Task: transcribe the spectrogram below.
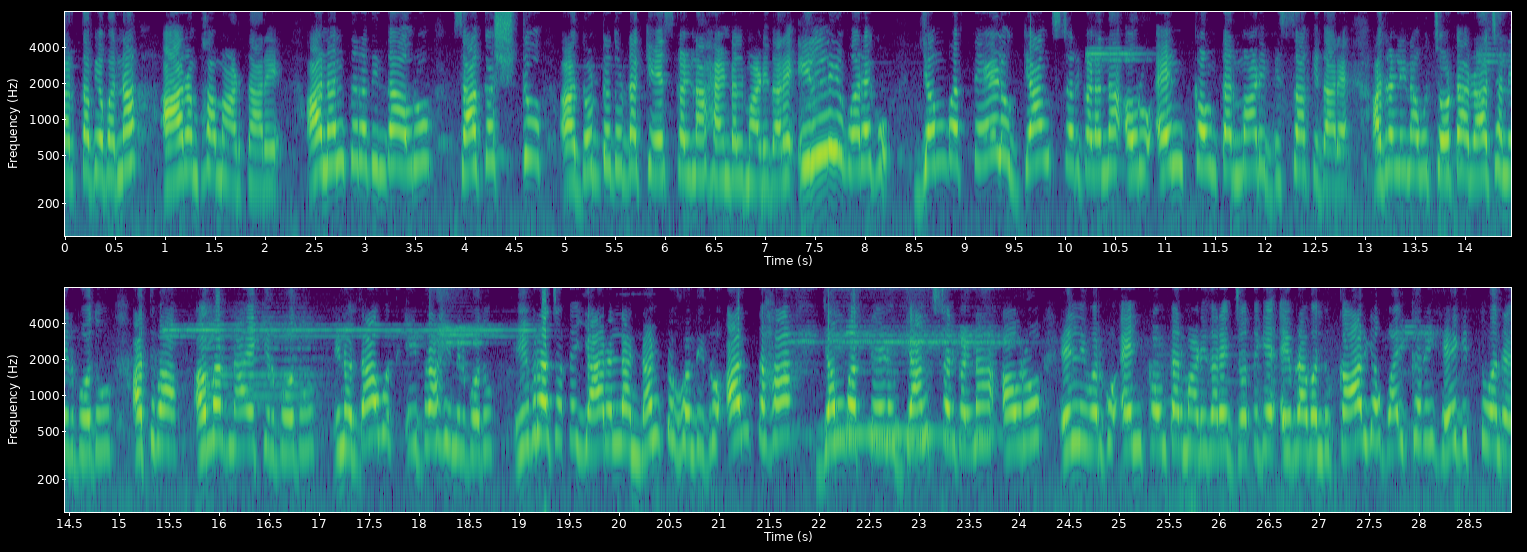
ಕರ್ತವ್ಯವನ್ನ ಆರಂಭ ಮಾಡ್ತಾರೆ. ಆ ನಂತರದಿಂದ ಅವರು ಸಾಕಷ್ಟು ದೊಡ್ಡ ದೊಡ್ಡ ಕೇಸ್ಗಳನ್ನ ಹ್ಯಾಂಡಲ್ ಮಾಡಿದ್ದಾರೆ. ಇಲ್ಲಿವರೆಗೂ ಎಂಬತ್ತೇಳು ಗ್ಯಾಂಗ್ಸ್ಟರ್ಗಳನ್ನ ಅವರು ಎನ್ಕೌಂಟರ್ ಮಾಡಿ ಬಿಸಾಕಿದ್ದಾರೆ. ಅದರಲ್ಲಿ ನಾವು ಛೋಟಾ ರಾಜನ್ ಇರ್ಬೋದು ಅಥವಾ ಅಮರ್ ನಾಯಕ್ ಇರ್ಬೋದು, ಇನ್ನು ದಾವೂದ್ ಇಬ್ರಾಹಿಂ ಇರ್ಬೋದು, ಇವರ ಜೊತೆ ಯಾರೆಲ್ಲ ನಂಟು ಹೊಂದಿದ್ರು ಅಂತಹ ಎಂಬತ್ತೇಳು ಗ್ಯಾಂಗ್ಸ್ಟರ್ಗಳನ್ನ ಅವರು ಎಲ್ಲಿವರೆಗೂ ಎನ್ಕೌಂಟರ್ ಮಾಡಿದ್ದಾರೆ. ಜೊತೆಗೆ ಇವರ ಒಂದು ಕಾರ್ಯ ವೈಖರಿ ಹೇಗಿತ್ತು ಅಂದ್ರೆ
